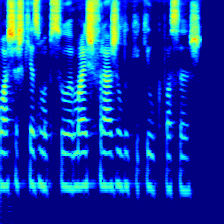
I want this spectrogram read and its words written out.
Ou achas que és uma pessoa mais frágil do que aquilo que possas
